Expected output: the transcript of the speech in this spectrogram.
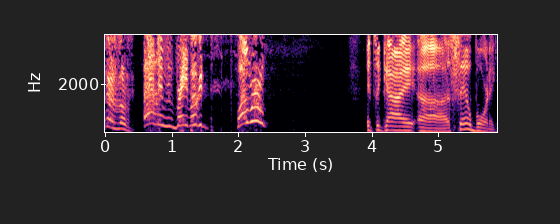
Brady Bogan. Wild World. It's a guy uh, sailboarding,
